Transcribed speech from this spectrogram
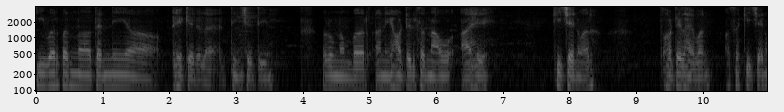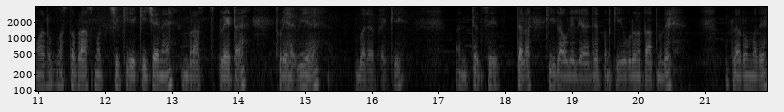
कीवर पण त्यांनी हे केलेलं आहे. तीनशे तीन रूम नंबर आणि हॉटेलचं नाव आहे किचनवर. हॉटेल हॅवन असं किचनवर मस्त ब्रासमधची की किचन आहे. ब्रास प्लेट आहे. थोडी हॅवी आहे बऱ्यापैकी. आणि त्याचे त्याला की लावलेली आहे. ते पण की उघडून आता आतमध्ये आपल्या रूममध्ये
